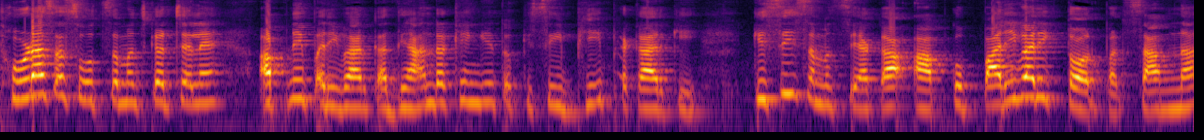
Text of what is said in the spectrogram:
थोड़ा सा सोच समझ कर चलें, अपने परिवार का ध्यान रखेंगे तो किसी भी प्रकार की किसी समस्या का आपको पारिवारिक तौर पर सामना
